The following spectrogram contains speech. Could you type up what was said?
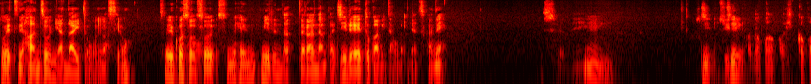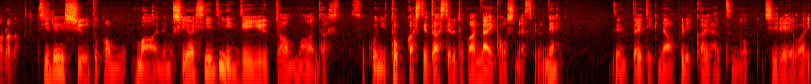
別にハンズオンにはないと思いますよ。それこそそその辺見るんだったらなんか事例とか見た方がいいんですかね。ですよね。うん。じ事例がなかなか引っかからなくて。事例集とかもまあでも CICD で言うとあんま出しそこに特化して出してるとかはないかもしれないですけどね。全体的なアプリ開発の事例はよ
